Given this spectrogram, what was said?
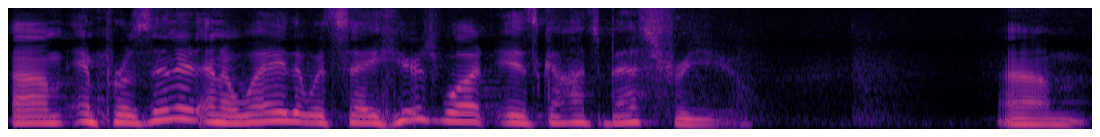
um, and presented in a way that would say, here's what is God's best for you. Um,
